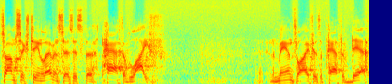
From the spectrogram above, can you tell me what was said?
Psalm 16:11 says it's the path of life. And a man's life is a path of death.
